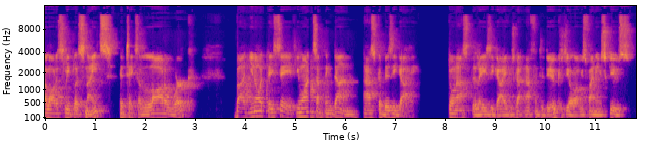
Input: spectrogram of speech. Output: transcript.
a lot of sleepless nights. It takes a lot of work. But you know what they say if you want something done, ask a busy guy. Don't ask the lazy guy who's got nothing to do because you'll always find an excuse.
